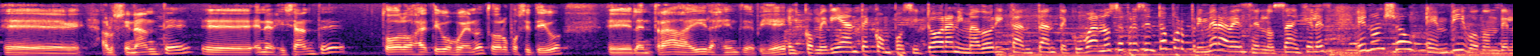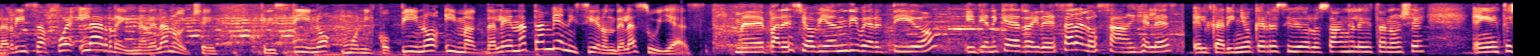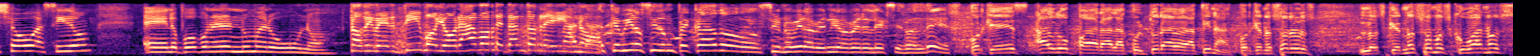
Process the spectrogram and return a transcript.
eh, alucinante, eh, energizante, todos los adjetivos buenos, todo lo positivo. Eh, la entrada ahí, la gente de pie. El comediante, compositor, animador y cantante cubano se presentó por primera vez en Los Ángeles en un show en vivo donde la risa fue la reina de la noche. Cristino, Mónico Pino y Magdalena también hicieron de las suyas. Me pareció bien divertido y tiene que regresar a Los Ángeles. El cariño que he recibido de Los Ángeles esta noche en este show ha sido eh, lo puedo poner en número uno. Nos divertimos, lloramos de tanto reírnos. Es que hubiera sido un pecado si no hubiera venido a ver Alexis Valdés. Porque es algo para la cultura latina, porque nosotros los, los que no somos cubanos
